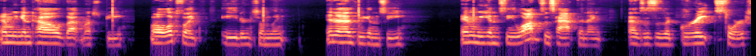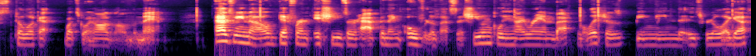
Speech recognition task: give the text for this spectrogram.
And we can tell that must be, well, it looks like 8 or something. And as we can see, and we can see lots is happening, as this is a great source to look at what's going on on the map. As we know, different issues are happening over this issue, including Iran backed militias being mean to Israel, I guess,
